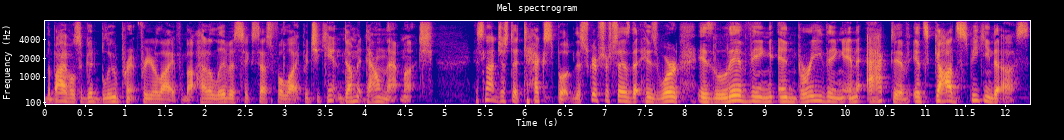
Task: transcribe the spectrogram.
The Bible's a good blueprint for your life about how to live a successful life, but you can't dumb it down that much. It's not just a textbook. The scripture says that His word is living and breathing and active. It's God speaking to us.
